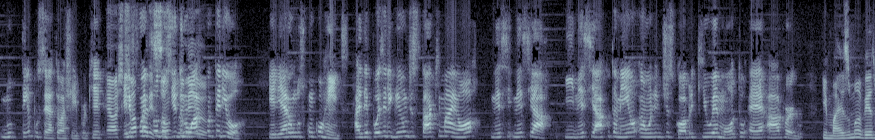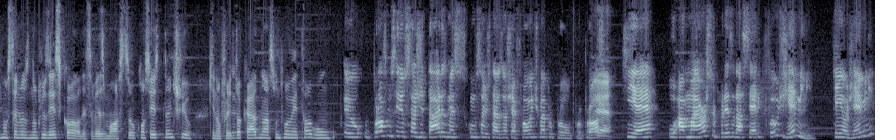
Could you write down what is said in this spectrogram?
no tempo certo, eu achei, porque Eu acho que ele foi introduzido no meio- arco anterior. Ele era um dos concorrentes. Aí depois ele ganha um destaque maior nesse, nesse arco. E nesse arco também é onde a gente descobre que o Emoto é a Virgo. E mais uma vez mostrando os núcleos da escola. Dessa vez mostra o conceito estudantil, que não foi tocado no assunto em momento algum. Eu- o próximo seria o Sagitários, mas como o Sagitários é o chefão, a gente vai pro, pro, pro próximo, É. que é o- a maior surpresa da série, que foi o Gemini. Quem é o Gemini?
